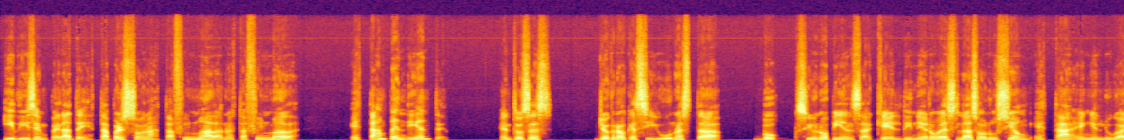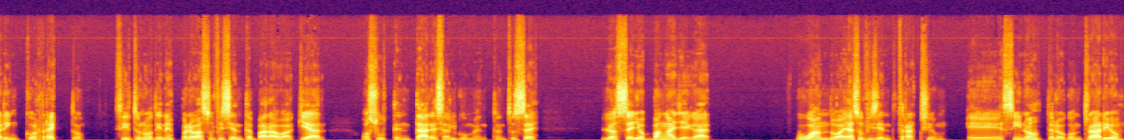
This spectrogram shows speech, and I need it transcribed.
y dicen, espérate, esta persona está firmada, no está firmada, están pendientes. Entonces, yo creo que si uno está, si uno piensa que el dinero es la solución, está en el lugar incorrecto. Si tú no tienes pruebas suficientes para vaquear o sustentar ese argumento. Entonces, los sellos van a llegar cuando haya suficiente tracción. Eh, si no, de lo contrario,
